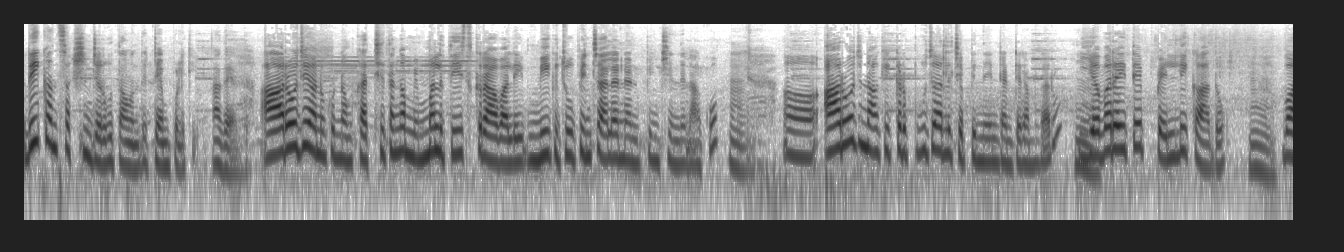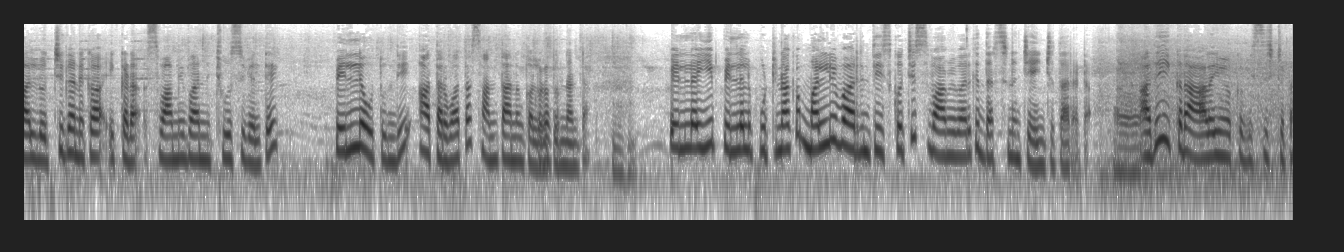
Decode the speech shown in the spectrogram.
రీకన్స్ట్రక్షన్ జరుగుతూ ఉంది టెంపుల్కి. అదే ఆ రోజే అనుకున్నాం ఖచ్చితంగా మిమ్మల్ని తీసుకురావాలి మీకు చూపించాలని అనిపించింది నాకు. ఆ, రోజు నాకు ఇక్కడ పూజారులు చెప్పింది ఏంటంటే రమ్మగారు ఎవరైతే పెళ్ళి కాదో. వాళ్ళు వచ్చి గనక ఇక్కడ స్వామివారిని చూసి వెళ్తే పెళ్ళి అవుతుంది ఆ తర్వాత సంతానం కలుగుతుందంట. పెళ్ళయి పిల్లలు పుట్టినాక మళ్ళీ వారిని తీసుకొచ్చి స్వామివారికి దర్శనం చేయించుతారట. అది ఇక్కడ ఆలయం యొక్క విశిష్టత.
